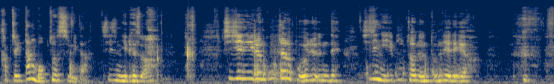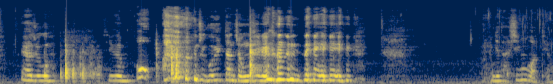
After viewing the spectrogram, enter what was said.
갑자기 딱 멈췄습니다. 시즌 1에서. 시즌 1은 공짜로 보여주는데 시즌 2부터는 돈 내래요. 그래가지고 지금 어? 가지고 일단 정지를 해놨는데 이제 다 식은 것 같아요.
